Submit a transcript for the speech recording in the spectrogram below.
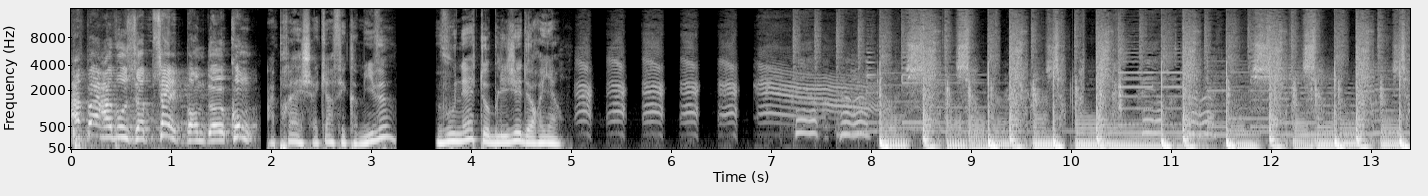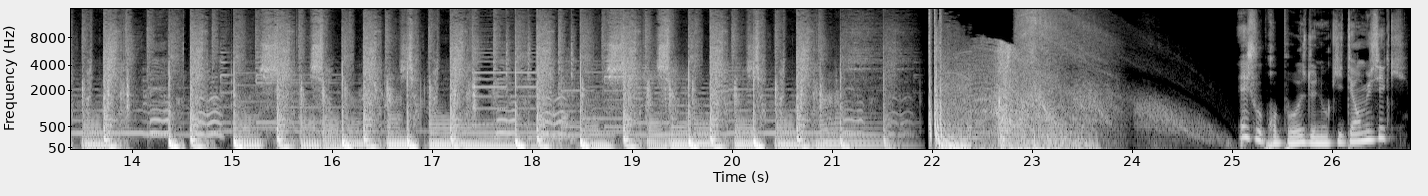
à part à vos obsèques, bande de cons. Après, chacun fait comme il veut. Vous n'êtes obligé de rien. Et je vous propose de nous quitter en musique.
